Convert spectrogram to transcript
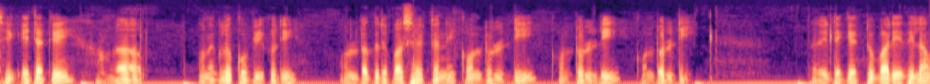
ঠিক এটাকেই আমরা অনেকগুলো কপি করি। উল্টা ধরে পাশে একটা নিই control D control D control D তাহলে এটাকে একটু বাড়িয়ে দিলাম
